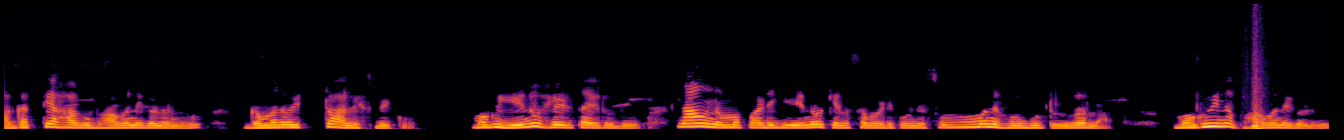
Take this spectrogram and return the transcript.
ಅಗತ್ಯ ಹಾಗೂ ಭಾವನೆಗಳನ್ನು ಗಮನವಿಟ್ಟು ಆಲಿಸಬೇಕು. ಮಗು ಏನೋ ಹೇಳ್ತಾ ಇರೋದು, ನಾವು ನಮ್ಮ ಪಾಡಿಗೆ ಏನೋ ಕೆಲಸ ಮಾಡಿಕೊಂಡು ಸುಮ್ಮನೆ ಹೋಗ್ಬಿಟ್ಟು ಇರಲ್ಲ. ಮಗುವಿನ ಭಾವನೆಗಳು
